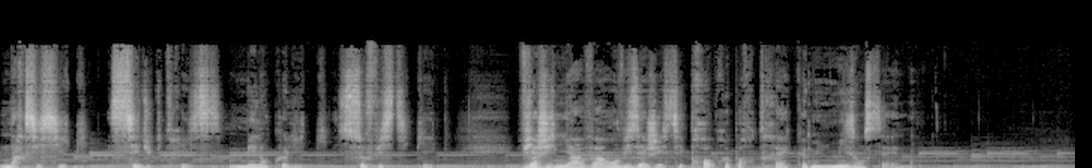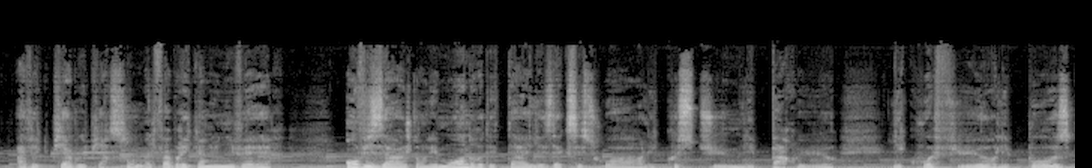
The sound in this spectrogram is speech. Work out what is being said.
Narcissique, séductrice, mélancolique, sophistiquée, Virginia va envisager ses propres portraits comme une mise en scène. Avec Pierre-Louis Pierson, elle fabrique un univers, envisage dans les moindres détails les accessoires, les costumes, les parures, les coiffures, les poses,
